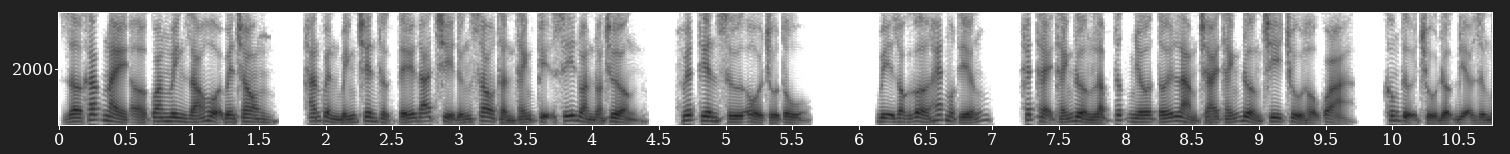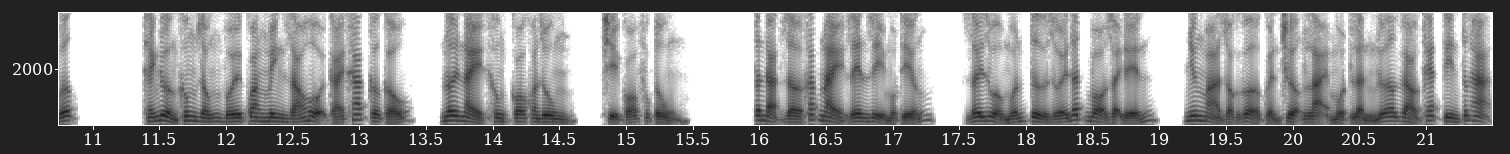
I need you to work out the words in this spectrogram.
Giờ khác này ở quang minh giáo hội bên trong, hắn quyền bính trên thực tế đã chỉ đứng sau thần thánh kỵ sĩ đoàn đoàn trưởng, huyết thiên sứ ổ chủ tù. Bị do gỡ hét một tiếng, hết thảy thánh đường lập tức nhớ tới làm trái thánh đường chi chủ hậu quả, không tự chủ được địa dừng bước thánh đường không giống với quang minh giáo hội cái khác cơ cấu, nơi này không có khoan dung, chỉ có phục tùng. Tân đạt giờ khắc này rên dỉ một tiếng, dây rùa muốn từ dưới đất bò dậy đến, nhưng mà giọt gỡ quyền trượng lại một lần nữa gào thét tin tức hạ,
